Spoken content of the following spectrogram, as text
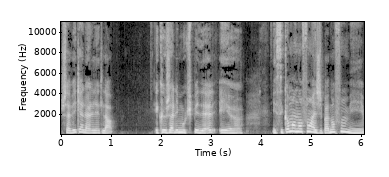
Je savais qu'elle allait être là et que j'allais m'occuper d'elle. Et, euh, et c'est comme un enfant. Et j'ai pas d'enfant, mais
